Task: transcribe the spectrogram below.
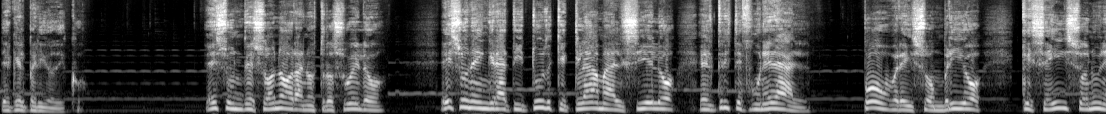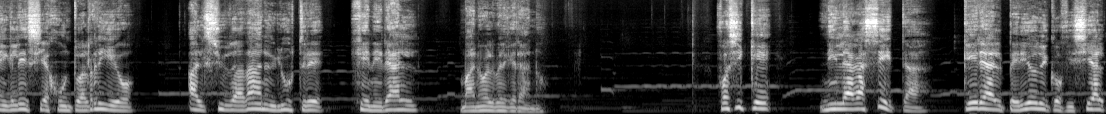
de aquel periódico. Es un deshonor a nuestro suelo Es una ingratitud que clama al cielo el triste funeral, pobre y sombrío, que se hizo en una iglesia junto al río, al ciudadano ilustre general Manuel Belgrano. Fue así que ni la Gaceta, que era el periódico oficial,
